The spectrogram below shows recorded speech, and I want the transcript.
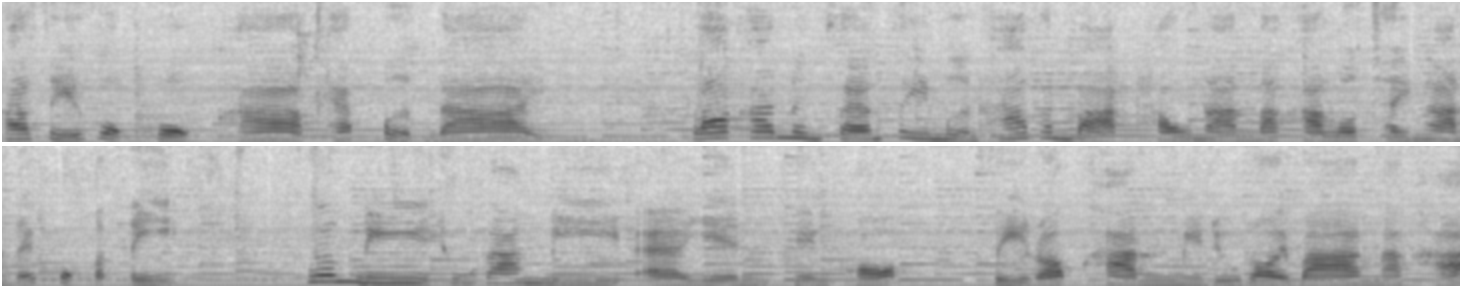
ภาษี 66 ค่ะ แคปเปิดได้ราคา 145,000 บาทเท่านั้นนะคะ รถใช้งานได้ปกติ เครื่องดีช่วงล่างดี แอร์เย็น เพลงเพราะสีรอบคัน มีริ้วรอยบ้างนะคะ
